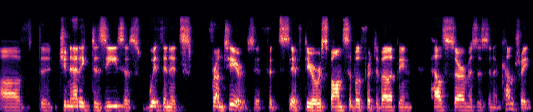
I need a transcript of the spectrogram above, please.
of the genetic diseases within its frontiers. If it's if you're responsible for developing health services in a country,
